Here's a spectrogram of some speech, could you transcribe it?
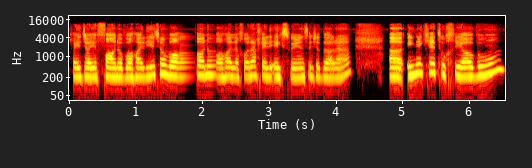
خیلی جای فان و باحالیه چون واقعا فان و باحال خودم خیلی اکسپریانسشو دارم. اینه که تو خیابون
